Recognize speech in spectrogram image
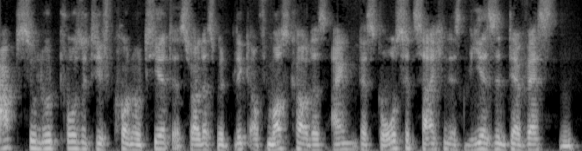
absolut positiv konnotiert ist, weil das mit Blick auf Moskau das, ein, das große Zeichen ist, wir sind der Westen,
